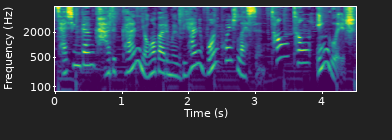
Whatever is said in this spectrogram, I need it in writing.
자신감 가득한 영어 발음을 위한 Point Lesson, Tong Tong English.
